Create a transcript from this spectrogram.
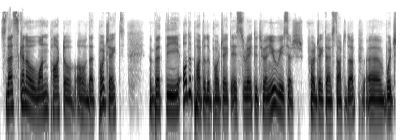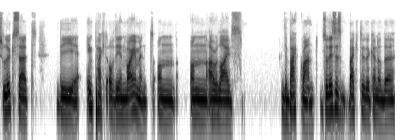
So that's kind of one part of of that project. But the other part of the project is related to a new research project I've started up, uh, which looks at the impact of the environment on on our lives, the background. So this is back to the kind of the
